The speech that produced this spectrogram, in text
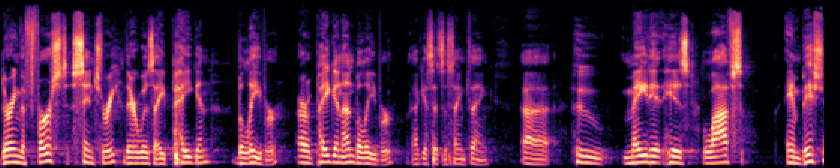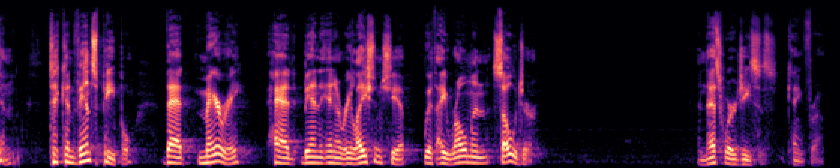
During the first century, there was a pagan believer, or a pagan unbeliever, I guess that's the same thing, uh, who made it his life's ambition to convince people that Mary had been in a relationship with a Roman soldier. And that's where Jesus came from.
